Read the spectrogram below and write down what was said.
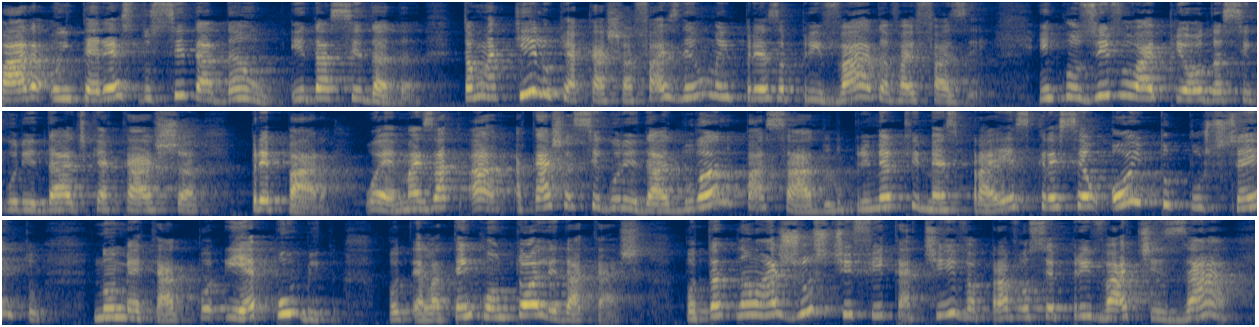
para o interesse do cidadão e da cidadã. Então, aquilo que a Caixa faz, nenhuma empresa privada vai fazer. Inclusive o IPO da Seguridade que a Caixa prepara. Ué, mas a, a, a Caixa de Seguridade do ano passado, do primeiro trimestre para esse, cresceu 8% no mercado e é pública. Ela tem controle da Caixa. Portanto, não há justificativa para você privatizar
